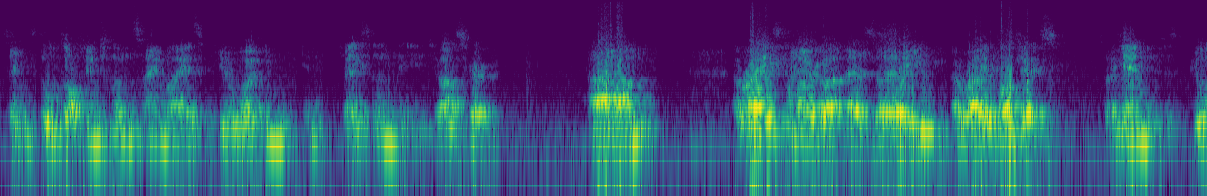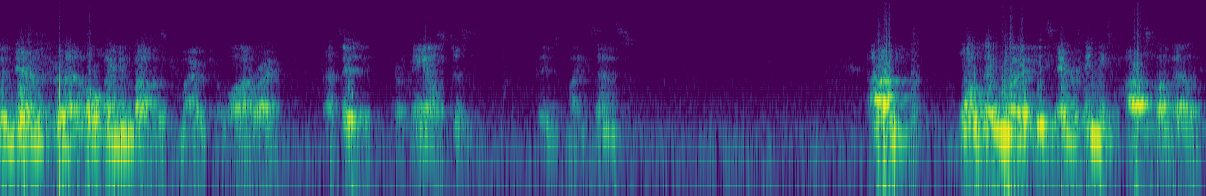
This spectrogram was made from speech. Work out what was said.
so you can still dot into them the same way as if you're working in JSON in JavaScript. Um, arrays come over as a array of objects, so again, just drilling down through that whole thing and buffers come over to a byte array. That's it. Everything else just seems to make sense. Um, one thing though is everything is passed by value.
